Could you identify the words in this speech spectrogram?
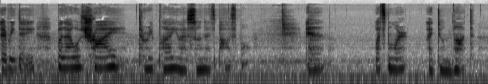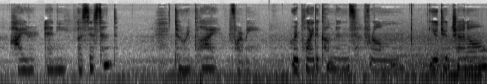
every day, but I will try to reply you as soon as possible. And what's more, I do not hire any assistant to reply for me. Reply the comments from YouTube channel,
